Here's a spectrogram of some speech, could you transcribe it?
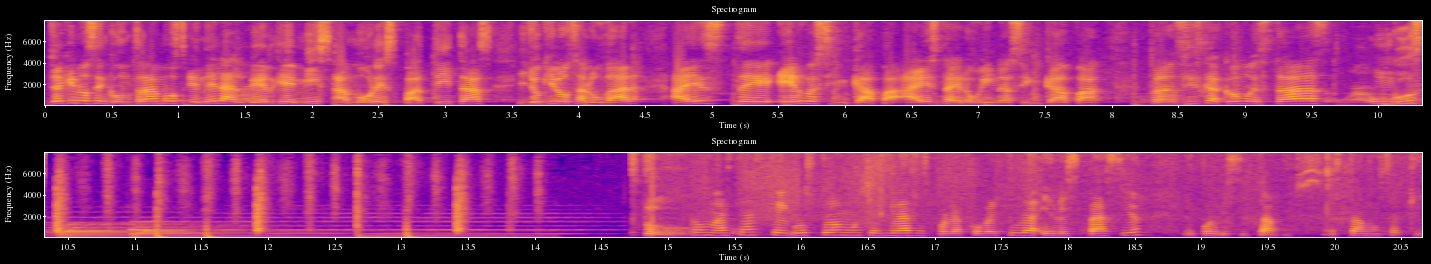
ya que nos encontramos en el albergue Mis Amores Patitas y yo quiero saludar a este héroe sin capa, a esta heroína sin capa. Francisca, ¿cómo estás? Un gusto. ¿Cómo estás? Qué gusto. Muchas gracias por la cobertura, el espacio y por visitarnos. Estamos aquí.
